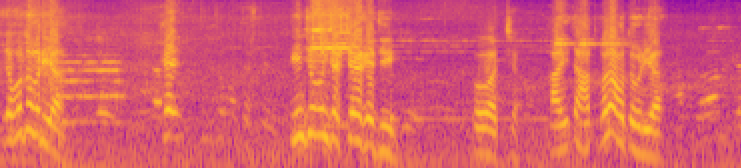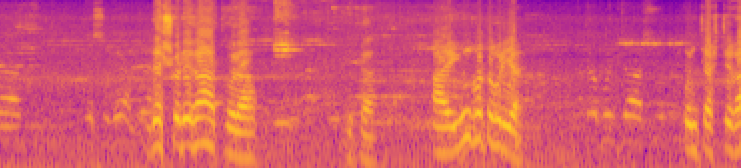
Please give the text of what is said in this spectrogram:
এটা কত করিয়া? তিনশো পঞ্চাশ টাকা কেজি। ও আচ্ছা। আর এটা হাত করা কত করিয়া? দেড়শো টাকা হাত করা। এটা। আর এগুলো কত করিয়া? পঞ্চাশ টাকা।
